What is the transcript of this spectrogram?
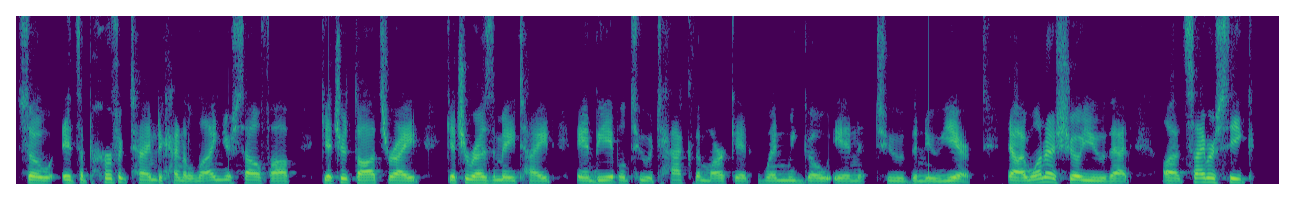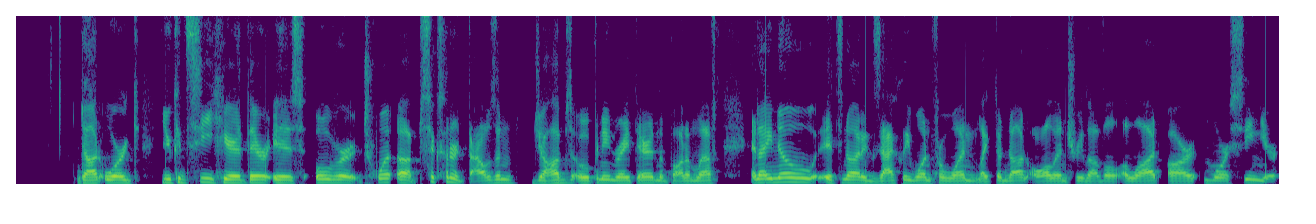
So it's a perfect time to kind of line yourself up, get your thoughts right, get your resume tight, and be able to attack the market when we go into the new year. Now, I want to show you that uh, CyberSeek org you can see here there is over uh, 600,000 jobs opening right there in the bottom left and I know it's not exactly one for one like they're not all entry level a lot are more senior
